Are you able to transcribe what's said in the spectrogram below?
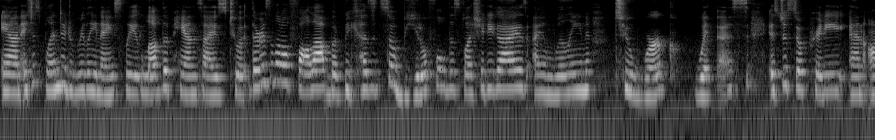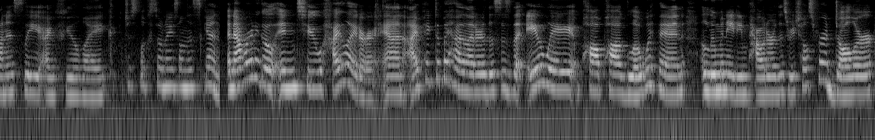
and it just blended really nicely. Love the pan size to it. There is a little fallout, but because it's so beautiful, this blush shade, you guys, I am willing to work with this. It's just so pretty and honestly I feel like it just looks so nice on the skin. And now we're going to go into highlighter and I picked up a highlighter. This is the AOA Paw Paw Glow Within Illuminating Powder. This retails for a dollar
